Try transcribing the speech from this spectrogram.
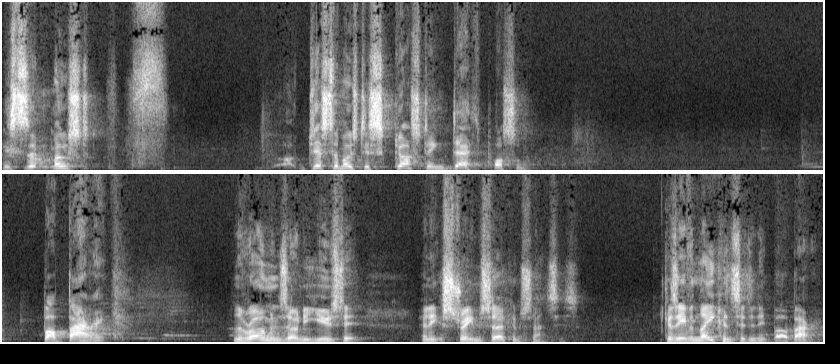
It's the most just the most disgusting death possible. Barbaric. The Romans only used it in extreme circumstances because even they considered it barbaric.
